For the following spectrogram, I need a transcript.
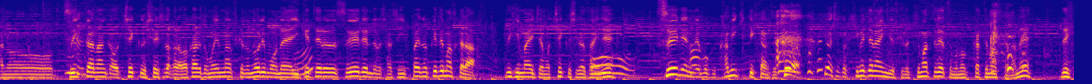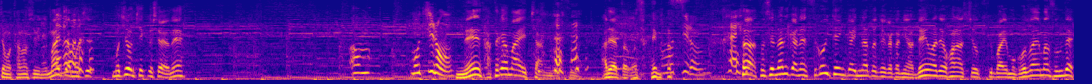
あのーツイッターなんかをチェックしてる人だからわかると思いますけど、のりもね、イケてるスウェーデンでの写真いっぱい載っけてますから、ぜひまゆちゃんもチェックしてくださいね。スウェーデンで僕髪切ってきたんですよ。今日は、今日はちょっと決めてないんですけど、決まってるやつも乗っかってますからね。ぜひとも楽しみに。まゆちゃんもちもちろんチェックしたよね。あもちろんねさすがまゆちゃんです。ありがとうございます。ちろんはいさあ、そして何かね、すごい展開になったという方には電話でお話を聞く場合もございますんで、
